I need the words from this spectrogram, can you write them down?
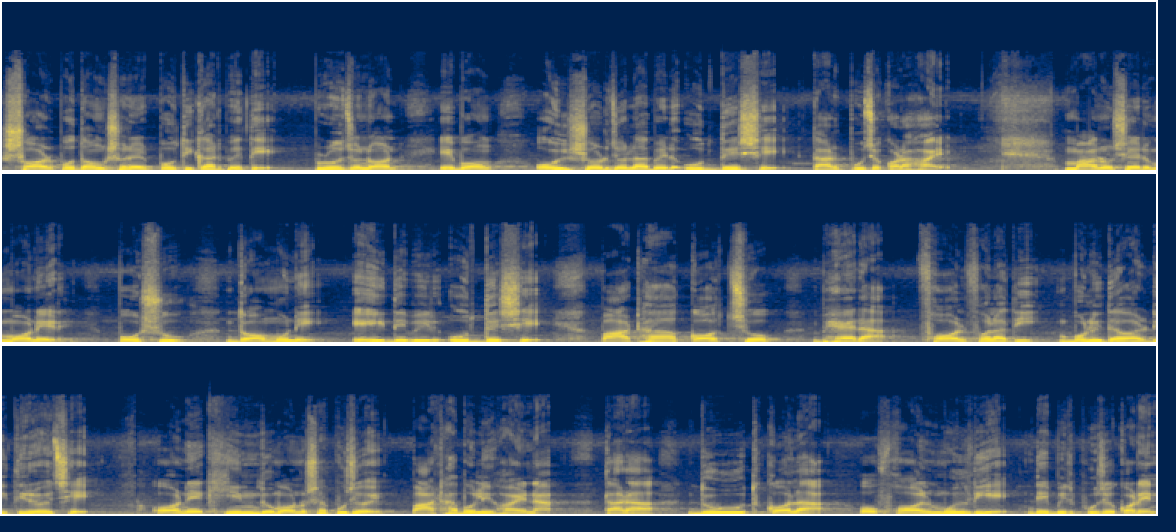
সর্পদংশনের প্রতিকার পেতে প্রজনন এবং ঐশ্বর্য লাভের উদ্দেশ্যে তার পুজো করা হয়। মানুষের মনের পশু দমনে এই দেবীর উদ্দেশ্যে পাঠা, কচ্ছপ, ভেড়া, ফল ফলাদি বলি দেওয়ার রীতি রয়েছে। অনেক হিন্দু মনসা পুজোয় পাঠা বলি হয় না, তারা দুধ, কলা ও ফলমূল দিয়ে দেবীর পুজো করেন।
